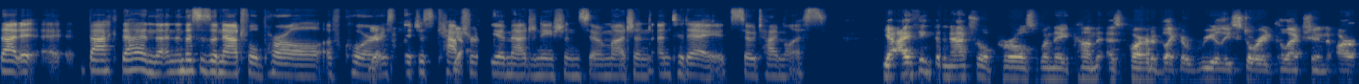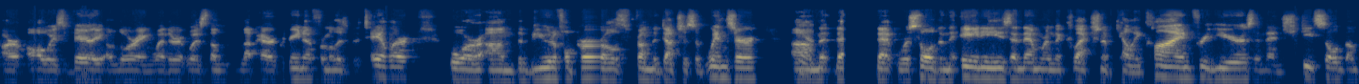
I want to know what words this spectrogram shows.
that it, eh, back then, and this is a natural pearl, of course, yeah. it just captured yeah. the imagination so much, and and today it's so timeless. Yeah, I think the natural pearls, when they come as part of like a really storied collection, are are always very alluring. Whether it was the La Peregrina from Elizabeth Taylor, or um, the beautiful pearls from the Duchess of Windsor. Um, yeah. that that were sold in the 80s and then were in the collection of Kelly Klein for years and then she sold them.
